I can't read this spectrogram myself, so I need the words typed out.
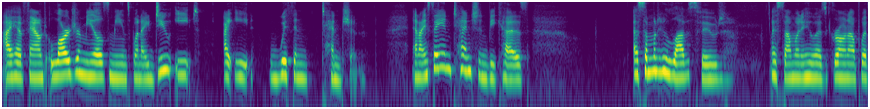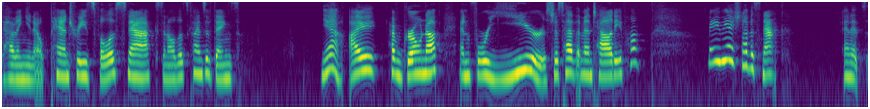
I have found larger meals means when I do eat, I eat with intention. And I say intention because as someone who loves food, as someone who has grown up with having, you know, pantries full of snacks and all those kinds of things, yeah, I have grown up and for years just had the mentality of, huh, maybe I should have a snack. And it's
